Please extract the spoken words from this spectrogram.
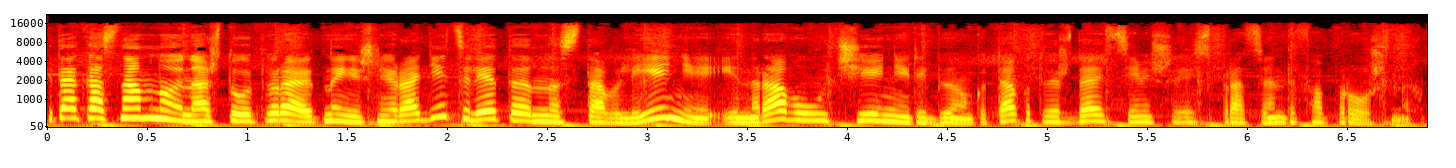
Итак, основное, на что упирают нынешние родители, это наставление и нравоучение ребенка. Так утверждает 76% опрошенных.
